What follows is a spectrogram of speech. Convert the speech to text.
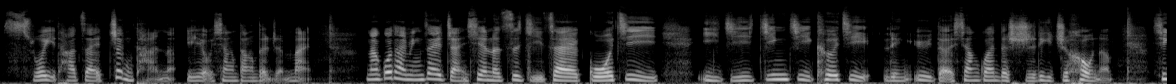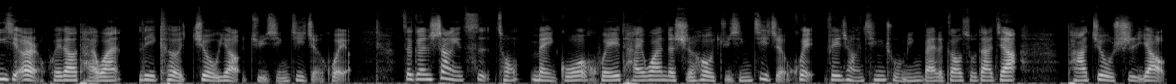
所以他在政坛呢也有相当的人脉。那郭台铭在展现了自己在国际以及经济科技领域的相关的实力之后呢，星期二回到台湾，立刻就要举行记者会哦。这跟上一次从美国回台湾的时候举行记者会，非常清楚明白的告诉大家，他就是要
